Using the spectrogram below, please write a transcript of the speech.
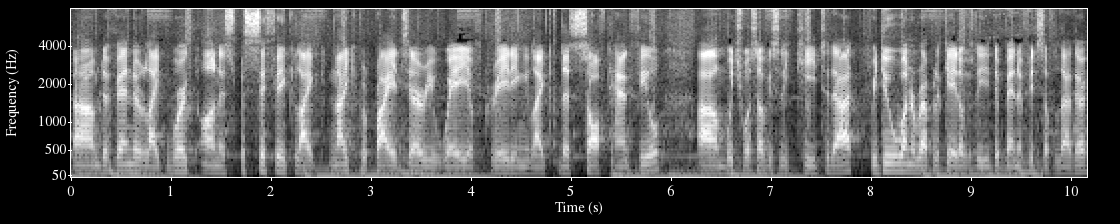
um, the vendor like worked on a specific like Nike proprietary way of creating like the soft hand feel, um, which was obviously key to that. We do want to replicate obviously the benefits of leather,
